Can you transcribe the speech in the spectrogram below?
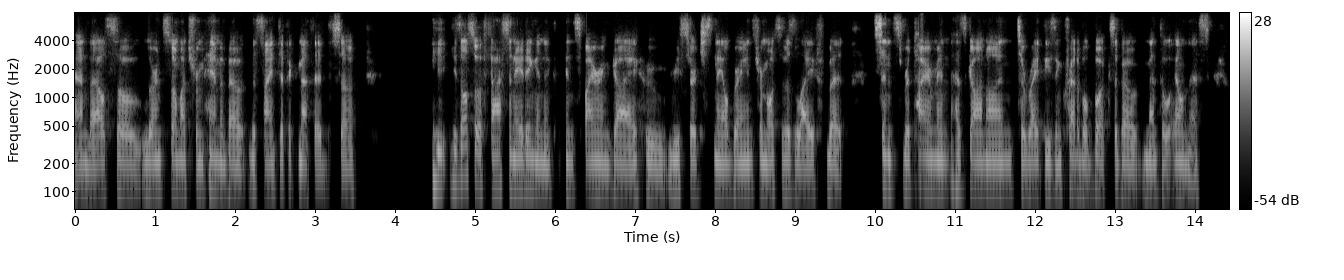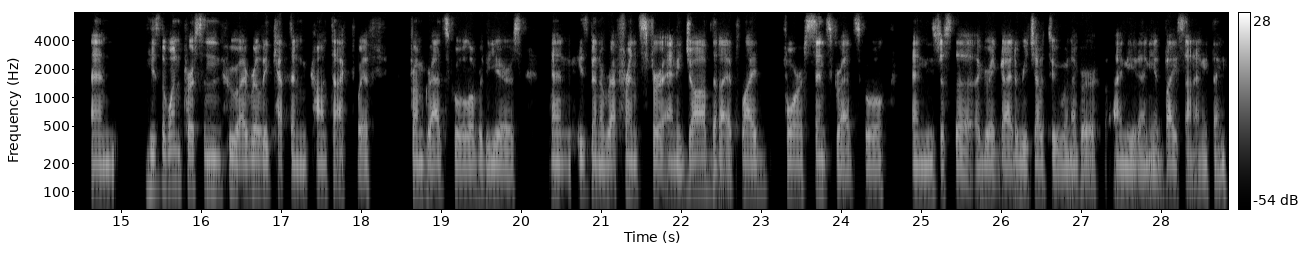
and I also learned so much from him about the scientific method. So, he, he's also a fascinating and inspiring guy who researched snail brains for most of his life, but since retirement has gone on to write these incredible books about mental illness. And he's the one person who I really kept in contact with from grad school over the years. And he's been a reference for any job that I applied for since grad school. And he's just a, a great guy to reach out to whenever I need any advice on anything.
